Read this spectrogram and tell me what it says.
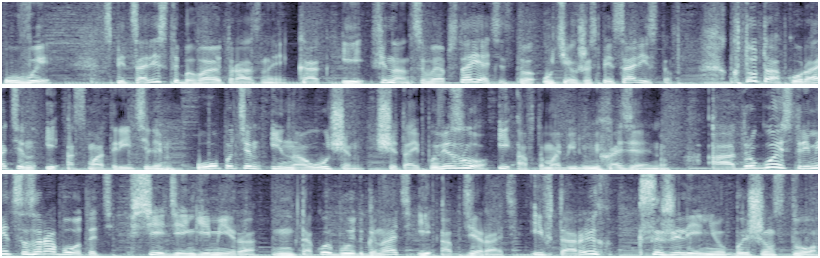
Увы, специалисты бывают разные, как и финансовые обстоятельства у тех же специалистов. Кто-то аккуратен и осмотрителен, опытен и научен, считай, повезло и автомобилю, и хозяину. А другой стремится заработать все деньги мира. Такой будет гнать и обдирать. И вторых, к сожалению, большинство.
